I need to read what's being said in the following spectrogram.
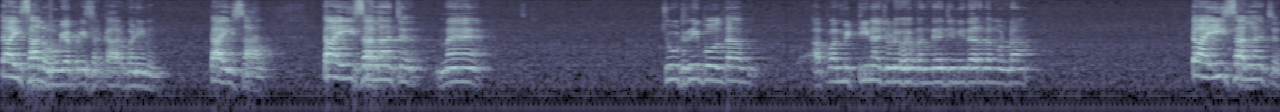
2.5 ਸਾਲ ਹੋ ਗਏ ਆਪਣੀ ਸਰਕਾਰ ਬਣੀ ਨੂੰ। 2.5 ਸਾਲ। 2.5 ਸਾਲਾਂ 'ਚ ਮੈਂ ਝੂਠ ਨਹੀਂ ਬੋਲਦਾ। ਆਪਾਂ ਮਿੱਟੀ ਨਾਲ ਜੁੜੇ ਹੋਏ ਬੰਦੇ ਆ, ਜ਼ਿਮੀਂਦਾਰ ਦਾ ਮੁੰਡਾ। 2.5 ਸਾਲਾਂ 'ਚ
